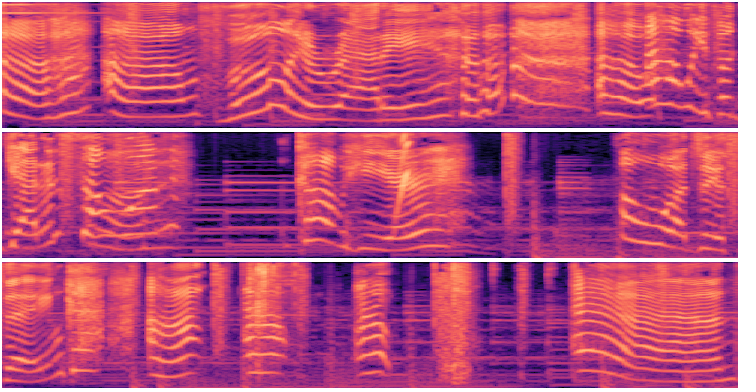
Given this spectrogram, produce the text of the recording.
uh, I'm fully ready. oh, are we forgetting someone? Come here. What do you think? Uh, uh, uh. And…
